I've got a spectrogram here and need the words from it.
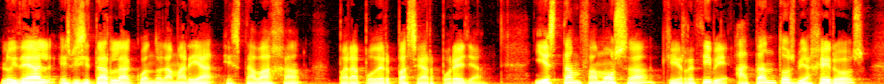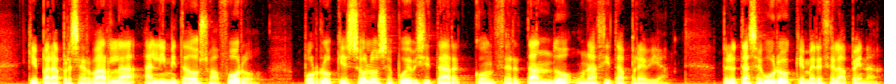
Lo ideal es visitarla cuando la marea está baja para poder pasear por ella y es tan famosa que recibe a tantos viajeros que para preservarla han limitado su aforo, por lo que solo se puede visitar concertando una cita previa. Pero te aseguro que merece la pena,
